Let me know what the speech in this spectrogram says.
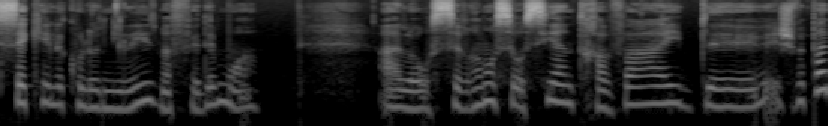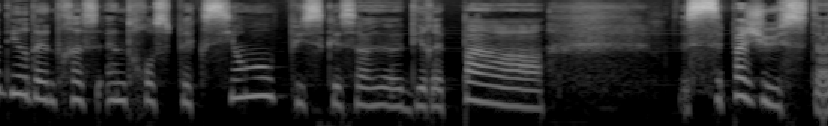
ce que le colonialisme a fait de moi. Alors, c'est vraiment, c'est aussi un travail de, je ne veux pas dire d'introspection, puisque ça ne dirait pas, c'est pas juste,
